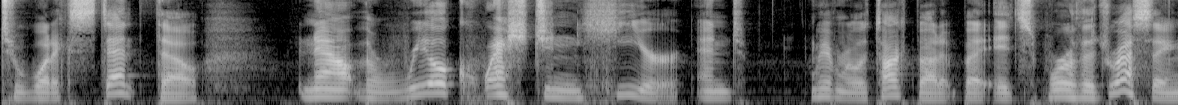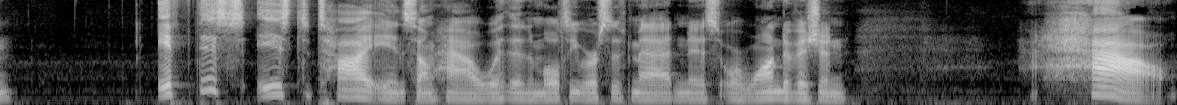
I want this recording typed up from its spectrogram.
To what extent, though? Now, the real question here, and we haven't really talked about it, but it's worth addressing. If this is to tie in somehow within the multiverse of madness or WandaVision, how?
